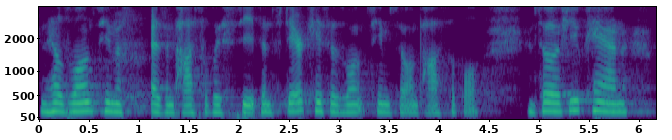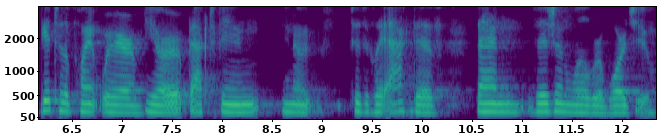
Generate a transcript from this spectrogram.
and hills won't seem as, as, impossibly steep, and staircases won't seem so impossible. And so if you can get to the point where you're back to being, you know, physically active, then vision will reward you.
